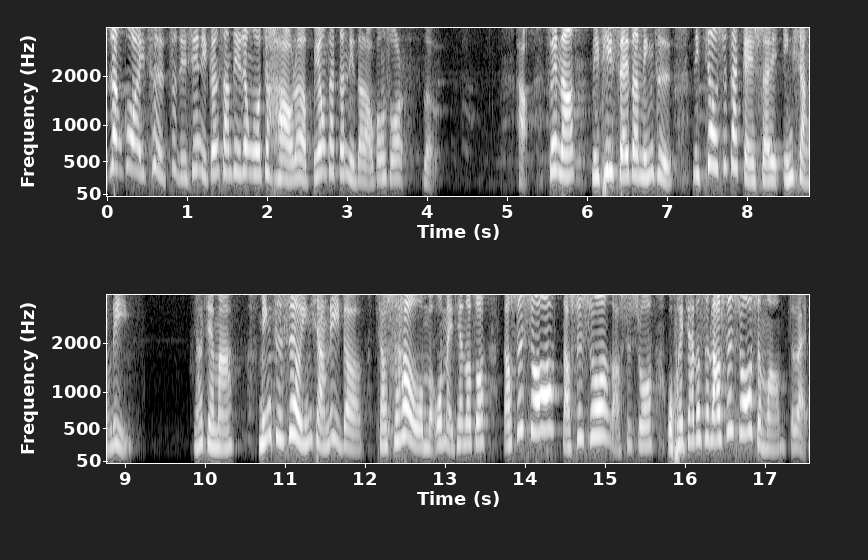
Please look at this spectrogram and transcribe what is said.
认过一次，自己心里跟上帝认过就好了，不用再跟你的老公说了。好，所以呢，你提谁的名字，你就是在给谁影响力，了解吗？名字是有影响力的。小时候，我们我每天都说老师说，老师说，老师说，我回家都是老师说什么，对不对？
